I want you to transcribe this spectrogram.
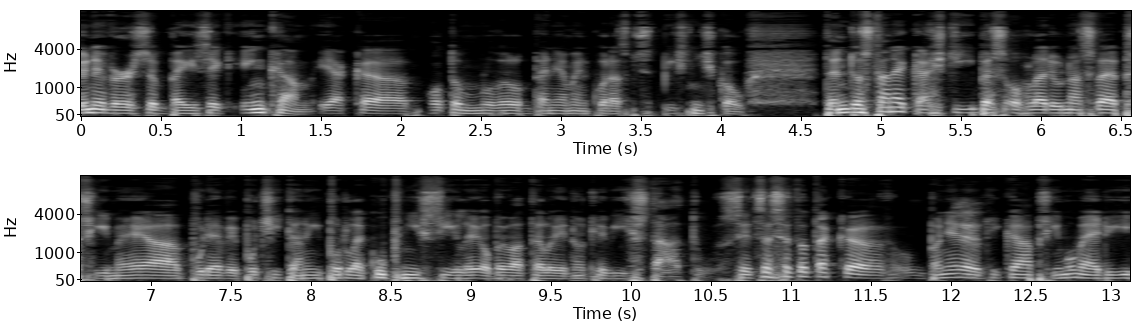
Universal Basic Income, jak eh, o tom mluvil Benjamin Kuras před písničkou. Ten dostane každý bez ohledu na své příjmy a bude vypočítaný podle kupní síly obyvatel jednotlivých států. Sice se to tak eh, úplně nedotýká přímo médií,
